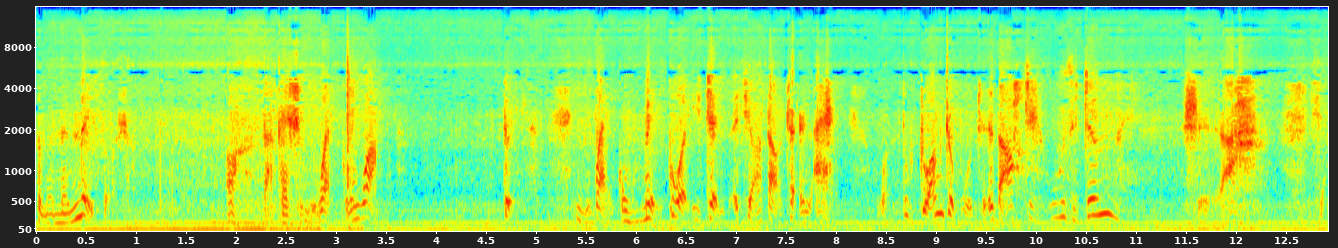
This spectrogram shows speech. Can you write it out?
怎么门没锁上？哦，大概是你外公忘了。对了，你外公每过一阵子就要到这儿来，我们都装着不知道。这屋子真美。是啊，想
